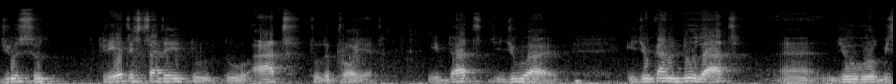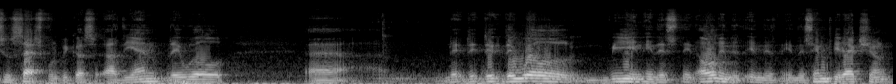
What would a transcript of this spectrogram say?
you should create a strategy to, to add to the project. If that you are, if you can do that, uh, you will be successful because at the end they will. Uh, they, they, they will be in, in this, in all in the, in, the, in the same direction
